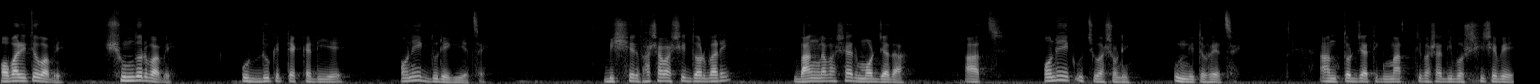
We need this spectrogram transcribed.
অবারিতভাবে, সুন্দরভাবে উর্দুকে টেক্কা দিয়ে অনেক দূরে গিয়েছে বিশ্বের ভাষাভাষীর দরবারে বাংলা ভাষার মর্যাদা আজ অনেক উঁচু আসনে উন্নীত হয়েছে। আন্তর্জাতিক মাতৃভাষা দিবস হিসেবে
